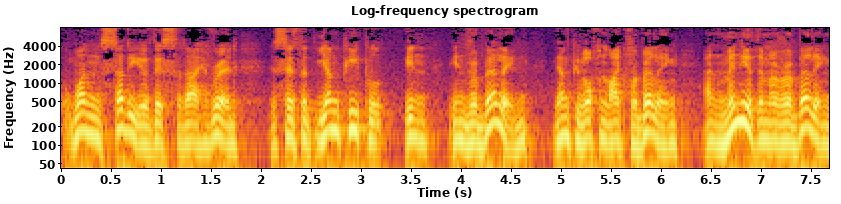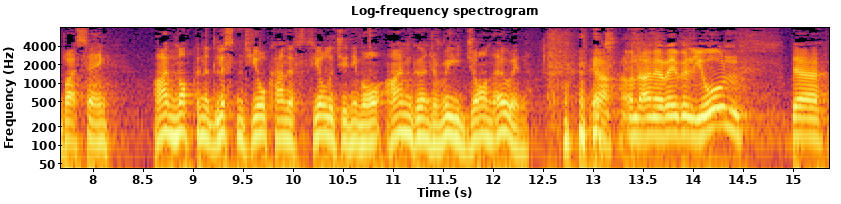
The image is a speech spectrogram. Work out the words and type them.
one study of this that I have read it says that young people in, in rebelling, young people often like rebelling, and many of them are rebelling by saying, I'm not going to listen to your kind of theology anymore, I'm going to read John Owen. Ja, und eine Rebellion der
